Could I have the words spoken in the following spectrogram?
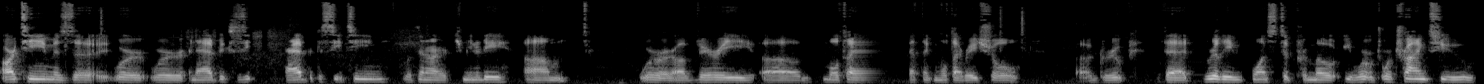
our team is a, we're, we're an advocacy, advocacy team within our community. Um, we're a very, uh, multi-ethnic, multiracial, uh, group that really wants to promote, we're, we're trying to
